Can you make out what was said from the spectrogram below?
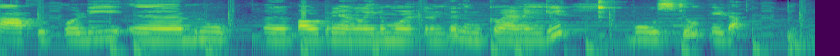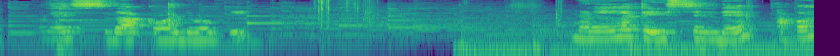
കാപ്പിപ്പൊടി ബ്രൂ പൗഡർ ഞങ്ങൾ ഇതിന് മുകളിട്ടുണ്ട് നിങ്ങൾക്ക് വേണമെങ്കിൽ ബൂസ്റ്റും ഇടാം. കോൾഡ് കോഫി നല്ല ടേസ്റ്റ് ഉണ്ട് അപ്പം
